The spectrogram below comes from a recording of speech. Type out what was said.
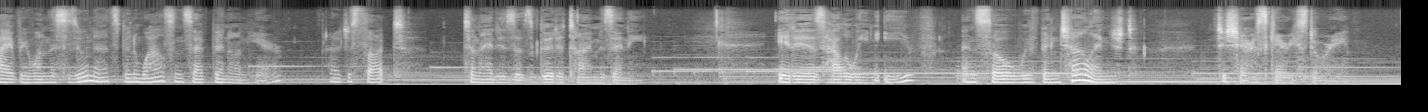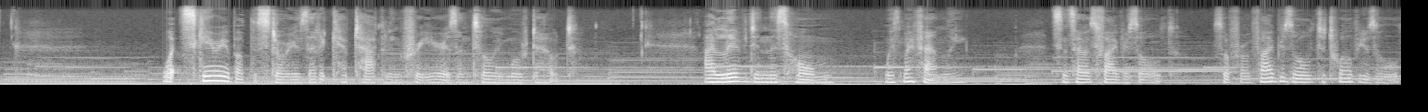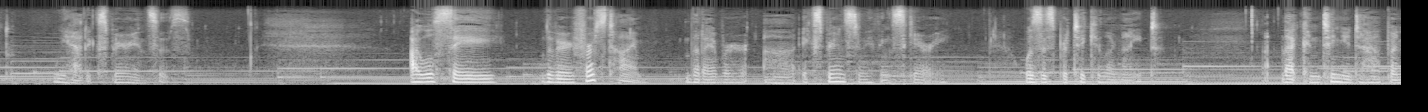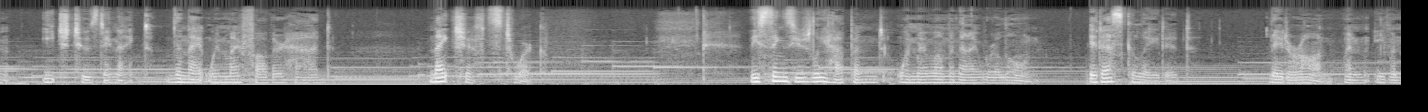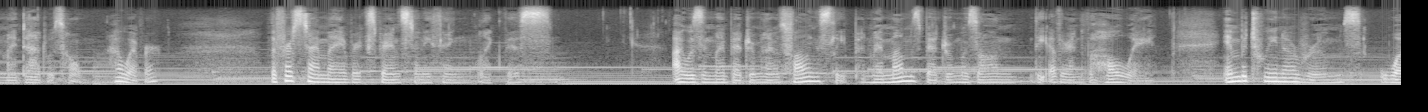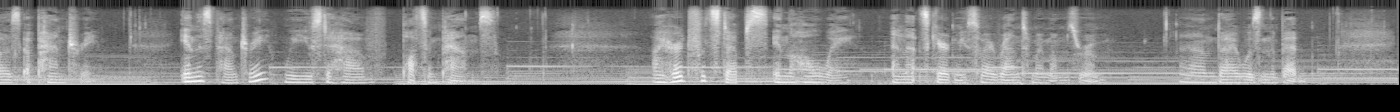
Hi everyone, this is Una. It's been a while since I've been on here. I just thought tonight is as good a time as any. It is Halloween Eve, and so we've been challenged to share a scary story. What's scary about the story is that it kept happening for years until we moved out. I lived in this home with my family since I was five years old. So from five years old to 12 years old, we had experiences. I will say the very first time that I ever uh, experienced anything scary was this particular night. That continued to happen each Tuesday night, the night when my father had night shifts to work. These things usually happened when my mom and I were alone. It escalated later on when even my dad was home. However, the first time I ever experienced anything like this, I was in my bedroom and I was falling asleep, and my mom's bedroom was on the other end of the hallway. In between our rooms was a pantry. In this pantry, we used to have pots and pans. I heard footsteps in the hallway, and that scared me, so I ran to my mom's room. And I was in the bed.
